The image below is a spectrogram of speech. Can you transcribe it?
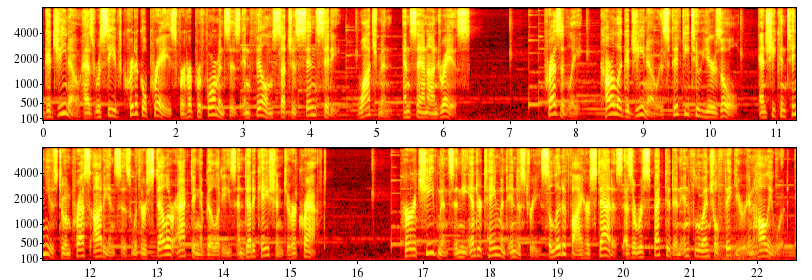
Gugino has received critical praise for her performances in films such as Sin City, Watchmen, and San Andreas. Presently, Carla Gugino is 52 years old, and she continues to impress audiences with her stellar acting abilities and dedication to her craft. Her achievements in the entertainment industry solidify her status as a respected and influential figure in Hollywood.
